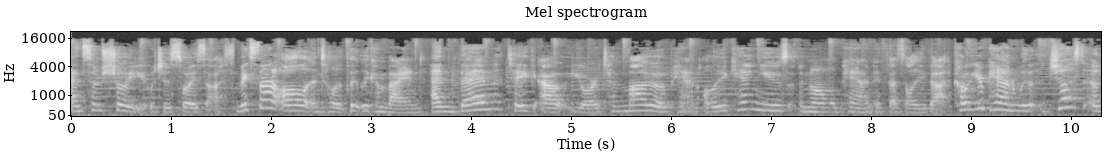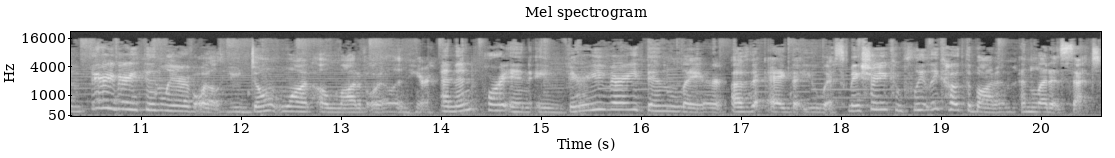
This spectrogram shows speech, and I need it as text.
and some shoyu, which is soy sauce. Mix that all until it's completely combined, and then take out your tamago pan, although you can use a normal pan if that's all you got. Coat your pan with just a very, very thin layer of oil. You don't want a lot of oil in here. And then pour in a very, very thin layer of the egg that you whisk. Make sure you completely coat the bottom and let it set.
